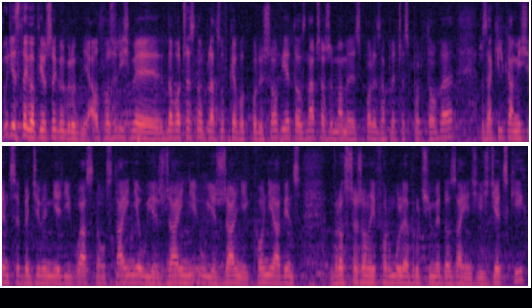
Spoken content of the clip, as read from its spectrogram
21 grudnia otworzyliśmy nowoczesną placówkę w Odporyszowie. To oznacza, że mamy spore zaplecze sportowe, że za kilka miesięcy będziemy mieli własną stajnię, ujeżdżalnię, ujeżdżalnię i konie, a więc w rozszerzonej formule wrócimy do zajęć jeździeckich.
